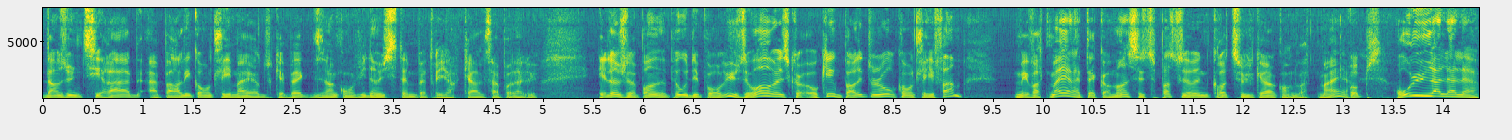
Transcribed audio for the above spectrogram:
dans une tirade à parler contre les mères du Québec, disant qu'on vit dans un système patriarcal, ça n'a pas d'allure. Et là, je le prends un peu au dépourvu. Je dis, oh, est-ce que, OK, vous parlez toujours contre les femmes, mais votre mère était comment? C'est-tu parce que vous avez une crotte sur le cœur contre votre mère? Oups. Oh là là là!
